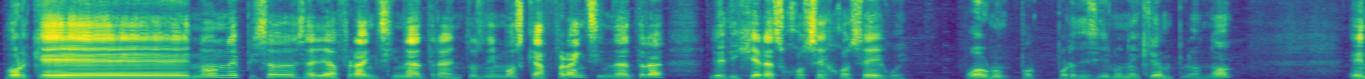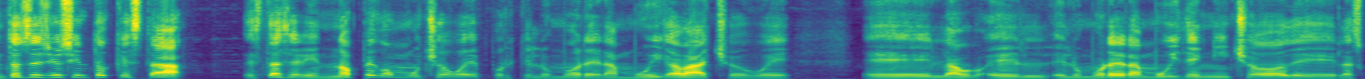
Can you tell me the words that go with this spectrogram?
porque en un episodio salía Frank Sinatra, entonces ni que a Frank Sinatra le dijeras José José, güey, por, por, por decir un ejemplo, ¿no? Entonces yo siento que esta, esta serie no pegó mucho, güey, porque el humor era muy gabacho, güey. eh, el, el humor era muy de nicho de, las,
